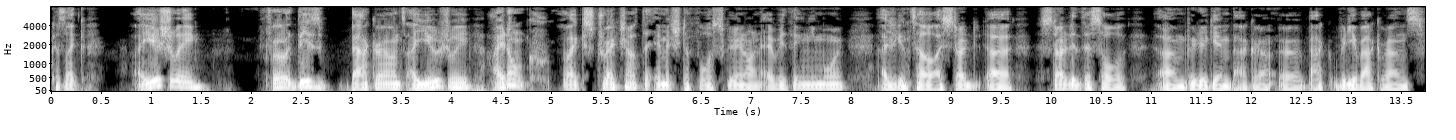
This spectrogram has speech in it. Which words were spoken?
Cause like I usually for these backgrounds, I usually, I don't like stretch out the image to full screen on everything anymore. As you can tell, I started, uh, started this whole, um, video game background, uh, back, video backgrounds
